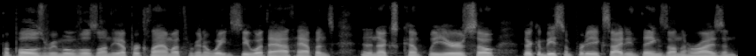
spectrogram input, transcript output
proposed removals on the upper Klamath. We're going to wait and see what that happens in the next couple of years. So there can be some pretty exciting things on the horizon.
